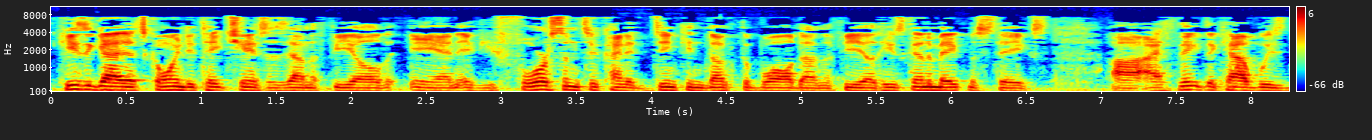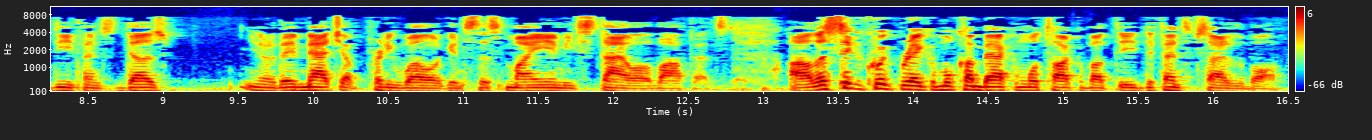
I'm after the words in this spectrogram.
he's a guy that's going to take chances down the field, and if you force him to kind of dink and dunk the ball down the field, he's going to make mistakes. Uh, I think the Cowboys defense does you know, they match up pretty well against this Miami style of offense. Uh, let's take a quick break and we'll come back and we'll talk about the defensive side of the ball.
